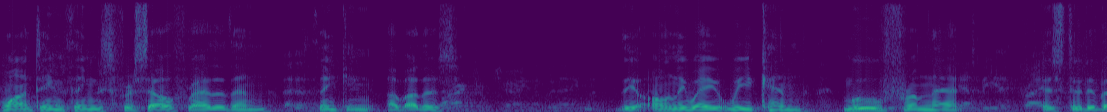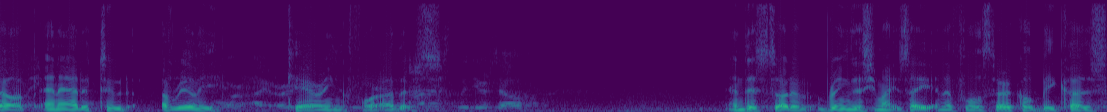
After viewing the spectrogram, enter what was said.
wanting things for self rather than thinking of others. The only way we can move from that is to develop an attitude of really caring for others. And this sort of brings us, you might say, in a full circle because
